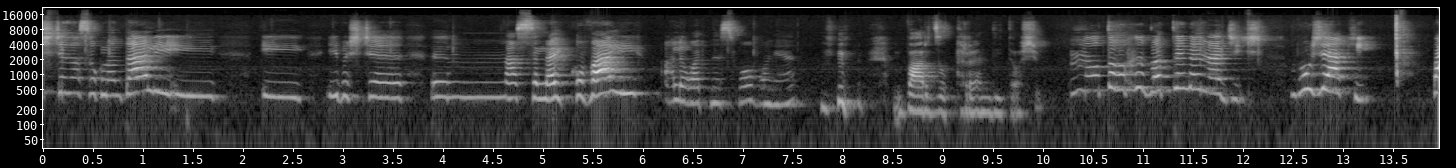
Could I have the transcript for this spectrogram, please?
byście nas oglądali i, i, i byście ym, nas lajkowali, ale ładne słowo, nie? bardzo trendy, Tosiu. No to chyba tyle na dziś. Buziaki. Pa!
